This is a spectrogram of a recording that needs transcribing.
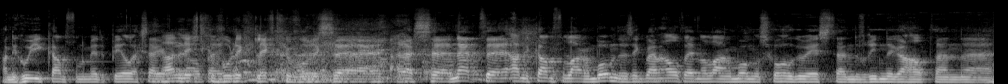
aan de goede kant van de Middenpeelweg zeg ja, lichtgevoelig, lichtgevoelig. Dus, dat is net aan de kant van Langenboom. Dus ik ben altijd naar Langenboom naar school geweest en de vrienden gehad. En, ja,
